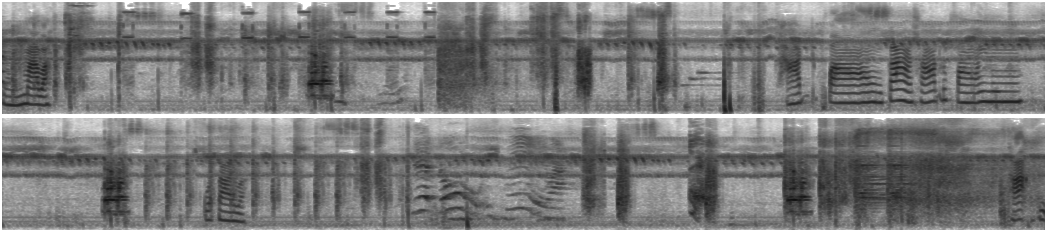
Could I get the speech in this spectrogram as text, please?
ถึง มาปะชาร์จหรือเปล่ากล้าชาร์จหรือเปล่าไอ้นุ่มกลัวตายว่ะทะกู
